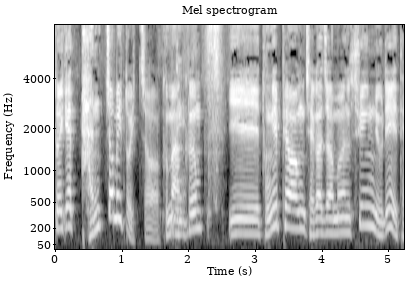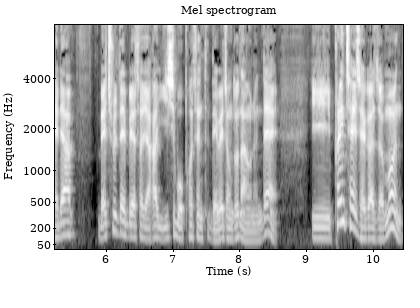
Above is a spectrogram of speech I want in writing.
또 이게 단점이 또 있죠. 그만큼 이 독립형 제과점은 수익률이 대략 매출 대비해서 약 한 25% 내외 정도 나오는데 이 프랜차이즈 제과점은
